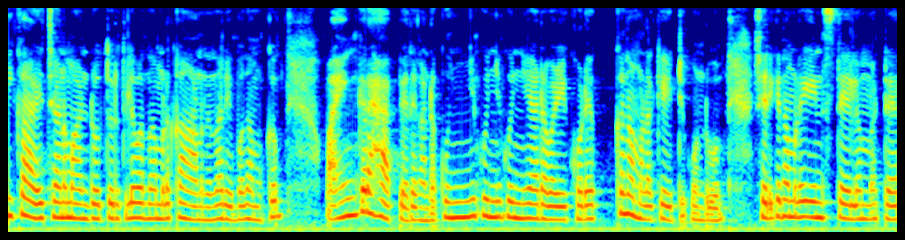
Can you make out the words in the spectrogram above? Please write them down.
ഈ കാഴ്ചയാണ് മണ്ടോത്തുരത്തിൽ വന്ന് നമ്മൾ കാണുന്നതെന്ന് അറിയുമ്പോൾ നമുക്ക് ഭയങ്കര ഹാപ്പി ആയത് കണ്ട? കുഞ്ഞു കുഞ്ഞു കുഞ്ഞു ഇടവഴി കൂടെ ഒക്കെ നമ്മളെ കയറ്റി കൊണ്ടുപോകും. ശരിക്കും നമ്മൾ ഇൻസ്റ്റയിലും മറ്റേ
